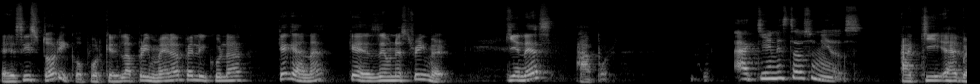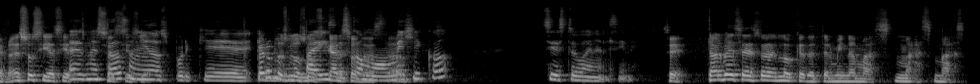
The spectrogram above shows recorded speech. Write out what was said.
es histórico porque es la primera película que gana que es de un streamer. ¿Quién es? Apple. Aquí en Estados Unidos. Aquí, eh, bueno, eso sí es cierto. Es en Estados Unidos porque Pero pues los países como México sí estuvo en el cine. Sí, tal vez eso es lo que determina más, más, más.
